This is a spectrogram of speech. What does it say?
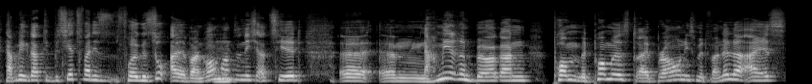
Ich habe mir gedacht, bis jetzt war diese Folge so albern. Warum mhm. haben sie nicht erzählt, äh, ähm, nach mehreren Burgern, Pom mit Pommes, drei Brownies mit Vanilleeis,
